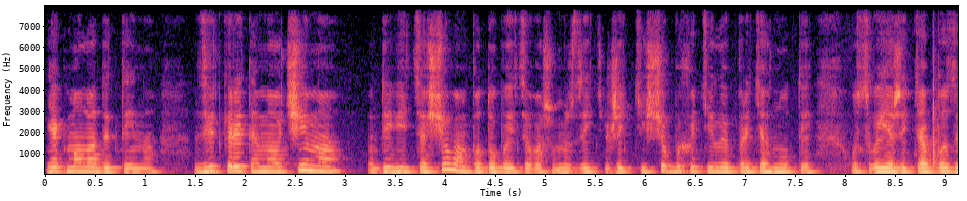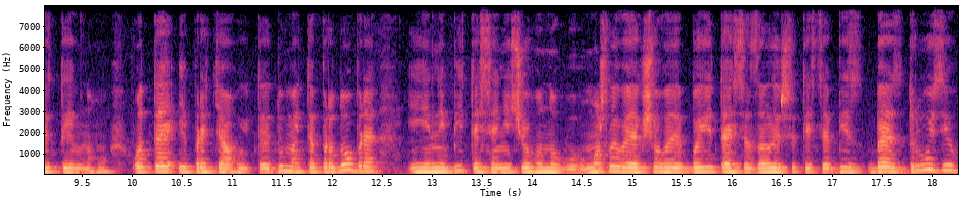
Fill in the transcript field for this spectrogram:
як мала дитина, з відкритими очима. Дивіться, що вам подобається в вашому житті, що б ви хотіли притягнути у своє життя позитивного. Оте і притягуйте. Думайте про добре і не бійтеся нічого нового. Можливо, якщо ви боїтеся залишитися без, без друзів,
